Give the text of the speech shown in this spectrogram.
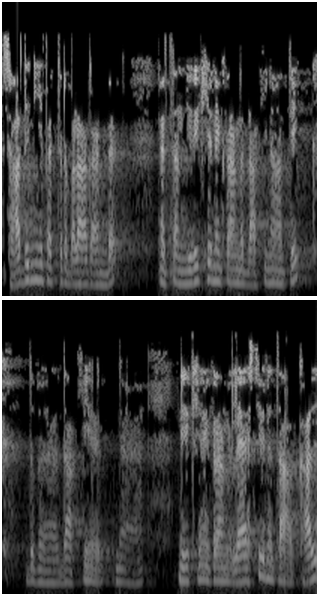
සාධනීය පැත්තට බලා ගන්න නැත්තම් නිරීක්ෂණය කරන්න දකින්නාතෙක් දකිය නිරීක්ෂණය කරන්න ලෑස්ති වෙන තාකල්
